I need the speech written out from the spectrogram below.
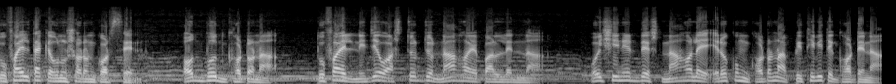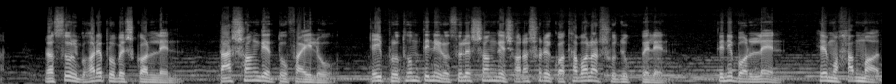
তুফাইল তাকে অনুসরণ করছেন। অদ্ভুত ঘটনা। তুফাইল নিজেও আশ্চর্য না হয়ে পারলেন না। ঐশী নির্দেশ না হলে এরকম ঘটনা পৃথিবীতে ঘটে না। রসুল ঘরে প্রবেশ করলেন। তার সঙ্গে তুফাইলও। এই প্রথম তিনি রসুলের সঙ্গে সরাসরি কথা বলার সুযোগ পেলেন। তিনি বললেন, হে মোহাম্মদ,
